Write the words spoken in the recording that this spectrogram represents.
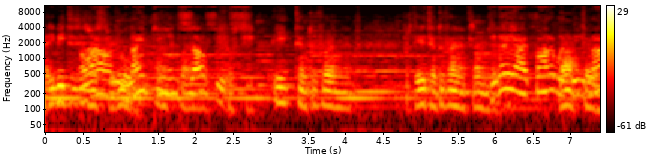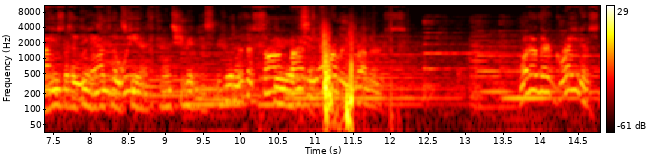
around 19 Celsius. 8 and 2 Fahrenheit. 48 and 2 Fahrenheit. Today I thought it would be nice to end the week with a song by the Everly Brothers. One of their greatest.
